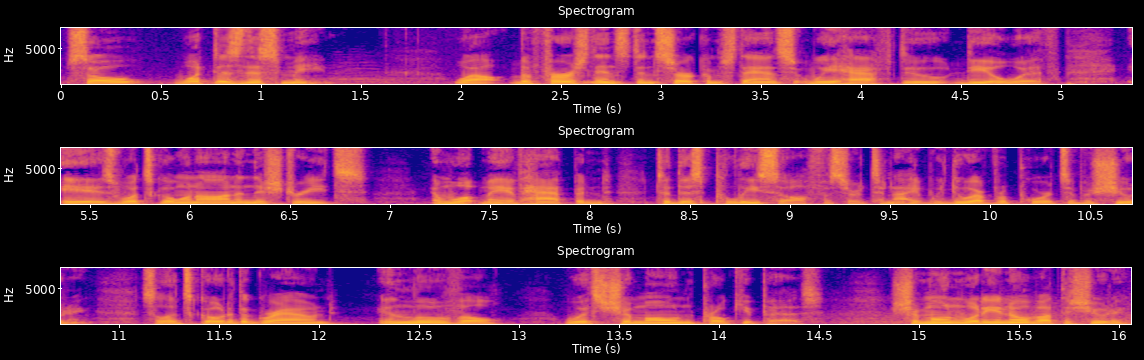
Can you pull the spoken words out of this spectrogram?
So, what does this mean? Well, the first instance circumstance we have to deal with is what's going on in the streets and what may have happened to this police officer tonight. We do have reports of a shooting. So let's go to the ground in Louisville with Shimon Prokupecz. Shimon, what do you know about the shooting?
